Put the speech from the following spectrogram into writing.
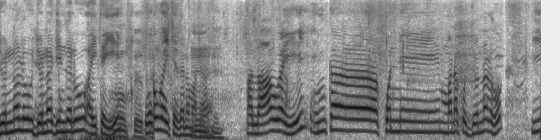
జొన్నలు జొన్న గింజలు అవుతాయి ఒకగా అవుతుంది అనమాట ఆ లావుగా అయ్యి ఇంకా కొన్ని మనకు జొన్నలు ఈ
